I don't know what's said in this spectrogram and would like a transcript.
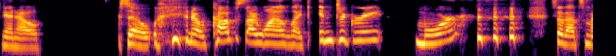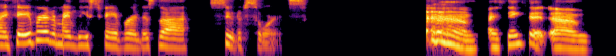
you know. So, you know, cups I want to like integrate more. so that's my favorite and my least favorite is the suit of swords. I think that um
